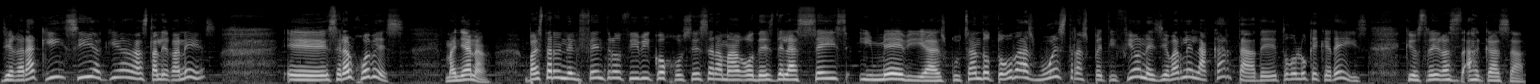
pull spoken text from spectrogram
Llegará aquí, sí, aquí hasta Leganés. Eh, será el jueves, mañana va a estar en el Centro Cívico José Saramago desde las seis y media, escuchando todas vuestras peticiones, llevarle la carta de todo lo que queréis que os traigas a casa.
